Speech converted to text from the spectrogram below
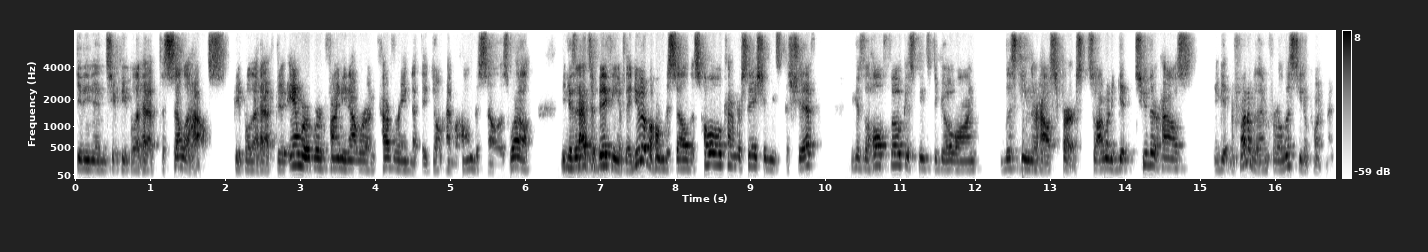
getting into people that have to sell a house, people that have to, and we're, we're finding out we're uncovering that they don't have a home to sell as well. Because that's a big thing. If they do have a home to sell, this whole conversation needs to shift because the whole focus needs to go on listing their house first. So I want to get to their house and get in front of them for a listing appointment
